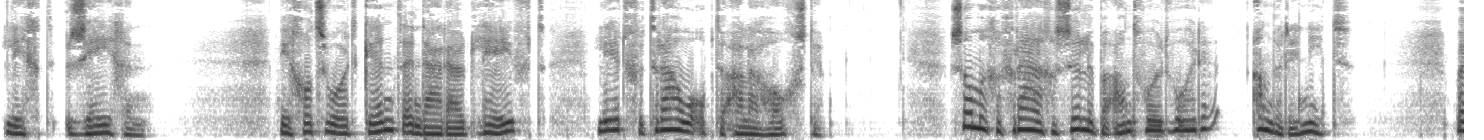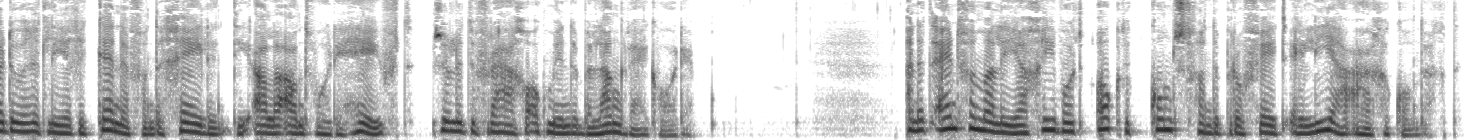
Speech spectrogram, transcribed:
ligt zegen. Wie Gods woord kent en daaruit leeft, leert vertrouwen op de Allerhoogste. Sommige vragen zullen beantwoord worden, andere niet. Maar door het leren kennen van degene die alle antwoorden heeft, zullen de vragen ook minder belangrijk worden. Aan het eind van Malachi wordt ook de komst van de profeet Elia aangekondigd,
